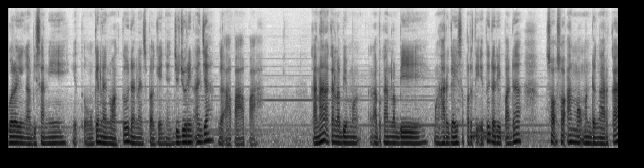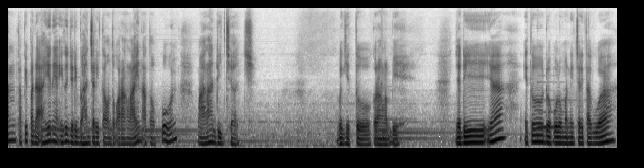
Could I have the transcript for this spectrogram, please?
gue lagi nggak bisa nih gitu. Mungkin lain waktu dan lain sebagainya. Jujurin aja nggak apa-apa. Karena akan lebih akan lebih menghargai seperti itu daripada sok-sokan mau mendengarkan tapi pada akhirnya itu jadi bahan cerita untuk orang lain ataupun malah dijudge. Begitu kurang lebih. Jadi ya itu 20 menit cerita gue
